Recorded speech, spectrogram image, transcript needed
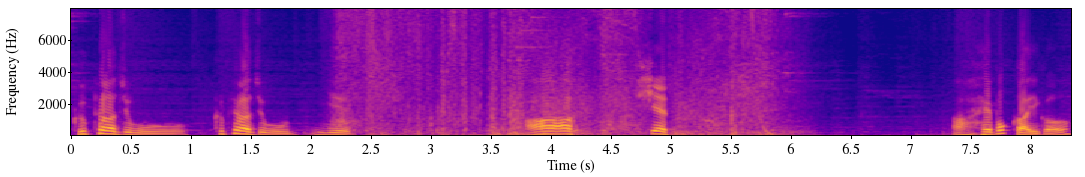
급해가지고 급해가지고 이게. 아 쉣 아 해볼까 이거?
